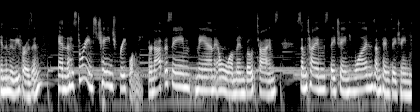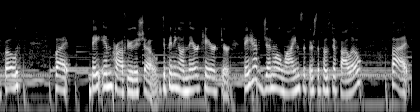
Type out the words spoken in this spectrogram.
in the movie Frozen. And the historians change frequently. They're not the same man or woman both times. Sometimes they change one, sometimes they change both, but they improv through the show depending on their character. They have general lines that they're supposed to follow, but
